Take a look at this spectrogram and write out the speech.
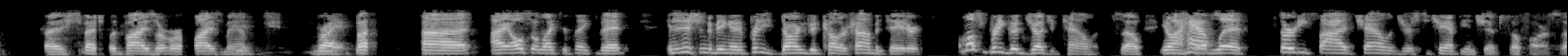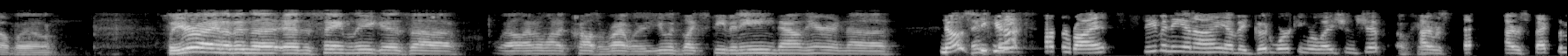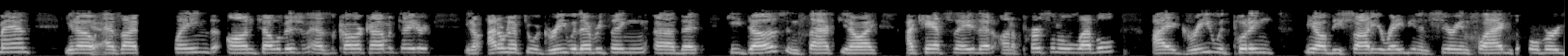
a special advisor or a wise man. right. But uh, I also like to think that in addition to being a pretty darn good color commentator, I'm also a pretty good judge of talent. So, you know, I have Yeah. led 35 challengers to championships so far. So, Well, so you're kind of in the in the same league as uh well, I don't want to cause a rivalry. You and like Stephen E down here and uh no, Steve, you're not Dave. on the riot. Stephen E and I have a good working relationship. okay. I respect, I respect the man. You know, Yeah. as I've explained on television as a color commentator, you know, I don't have to agree with everything uh, that he does. In fact, you know, I, I can't say that on a personal level, I agree with putting, you know, the Saudi Arabian and Syrian flags over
